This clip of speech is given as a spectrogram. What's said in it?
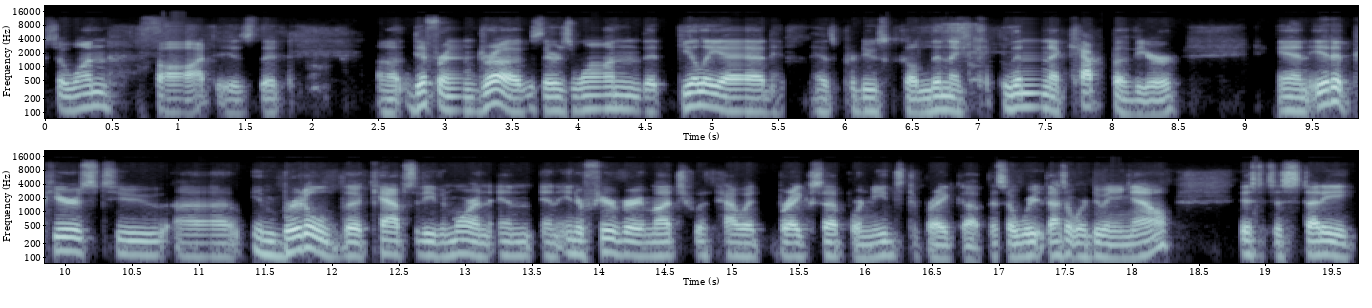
so one thought is that uh, different drugs. There's one that Gilead has produced called lenacapavir, and it appears to uh, embrittle the capsid even more and, and, and interfere very much with how it breaks up or needs to break up. And so that's what we're doing now, is to study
